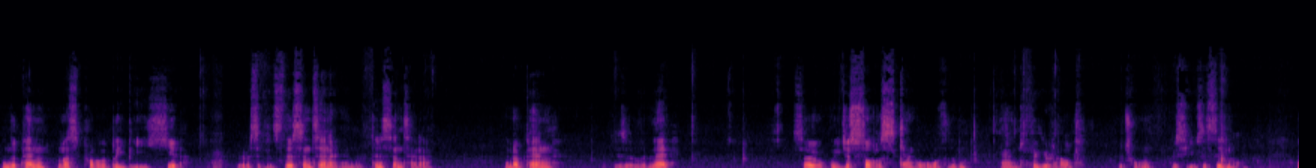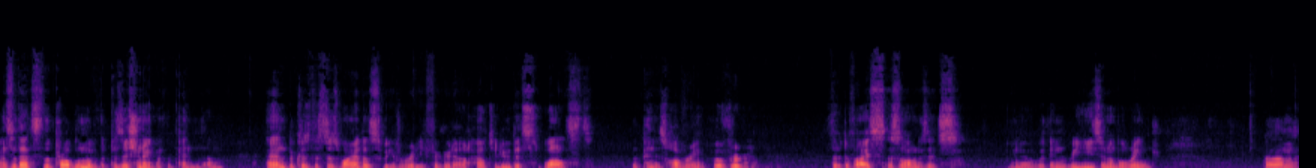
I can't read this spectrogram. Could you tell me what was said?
then the pen must probably be here. Whereas if it's this antenna and this antenna, then our pen is over there. So we just sort of scan all of them and figure out which one receives a signal. And so that's the problem of the positioning of the pen done. And because this is wireless, we've already figured out how to do this whilst the pen is hovering over the device, as long as it's, you know, within reasonable range. Um,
